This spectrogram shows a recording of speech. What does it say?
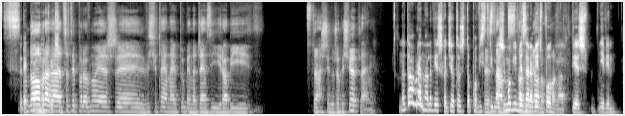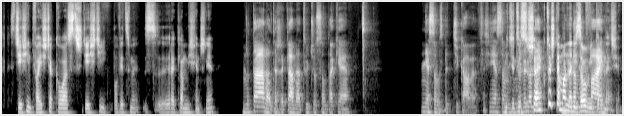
z No dobra, na no ale co ty porównujesz yy, wyświetlenia na YouTubie, no Gen Z robi strasznie dużo wyświetleń. No dobra, no ale wiesz, chodzi o to, że topowi streamerzy mogliby 100 zarabiać po, ponad. wiesz, nie wiem, z 10, 20 koła, z 30 powiedzmy z reklam miesięcznie. No tak, ale też reklamy na Twitchu są takie. Nie są zbyt ciekawe. W sensie nie są. Wiecie, to nie słyszałem, ktoś tam analizował w internecie.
